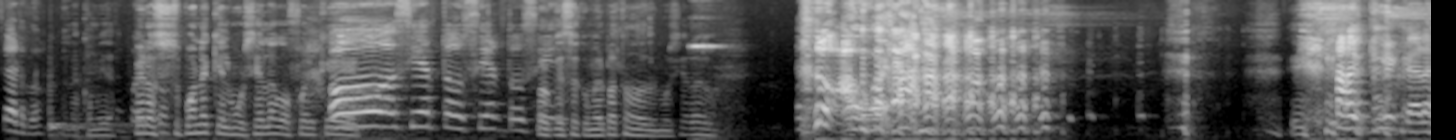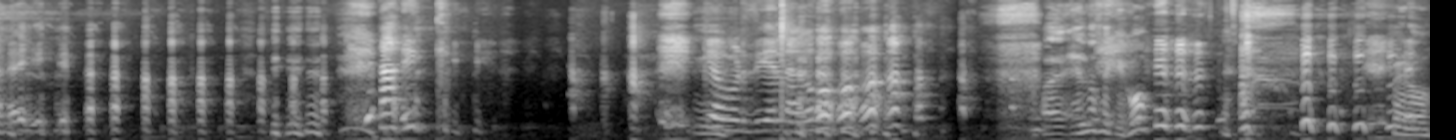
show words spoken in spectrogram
cerdo. de la comida. un Pero se supone que el murciélago fue el que... Oh, cierto, cierto, sí. Porque se comió el plátano del murciélago. Ahora. Ay, qué caray. Ay, qué, qué murciélago. Ah, Él no se quejó. pero,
